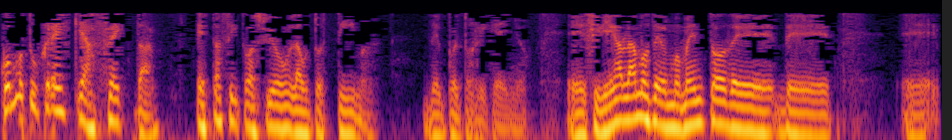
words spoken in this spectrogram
¿cómo tú crees que afecta esta situación la autoestima del puertorriqueño? si bien hablamos del momento de, de eh,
